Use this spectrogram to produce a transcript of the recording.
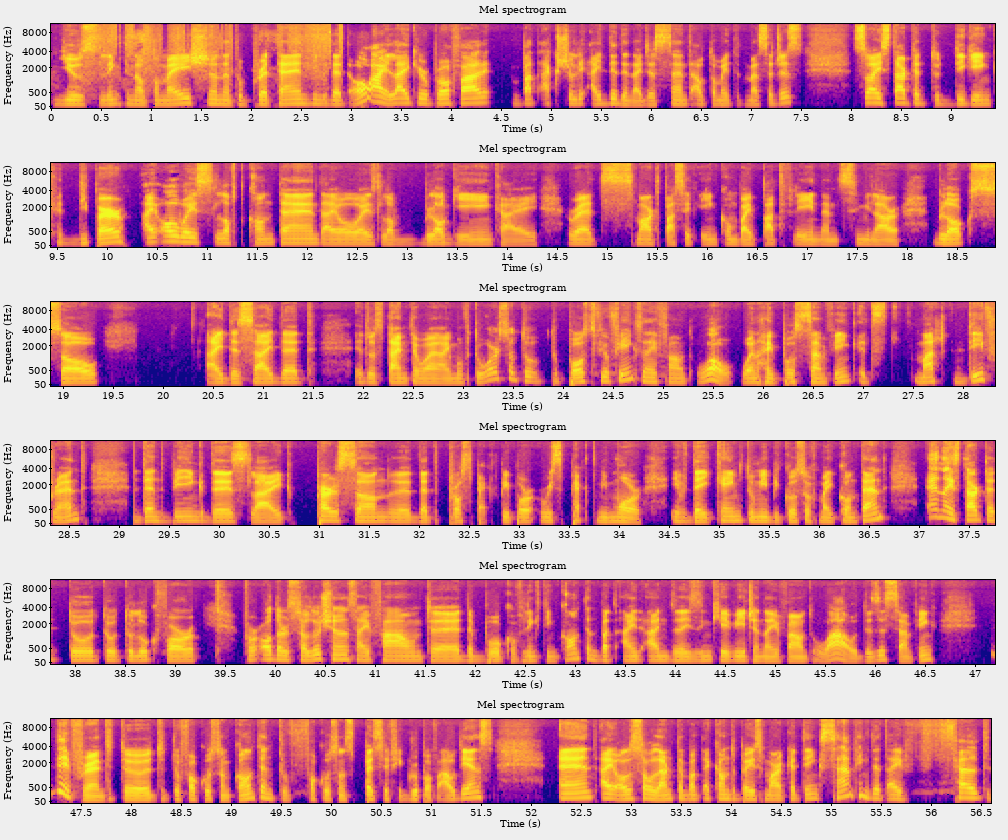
use linkedin automation and to pretending that oh i like your profile but actually I didn't. I just sent automated messages. So I started to digging deeper. I always loved content. I always loved blogging. I read Smart Passive Income by Pat Flynn and similar blogs. So I decided it was time to when I moved to Warsaw to, to post a few things and I found, whoa, when I post something, it's much different than being this like person uh, that prospect. People respect me more if they came to me because of my content. And i started to to to look for for other solutions. I found uh, the book of linkedin content but i andrei zinkevich and i found wow this is something different to, to to focus on content to focus on specific group of audience. And i also learned about account based marketing something that i felt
